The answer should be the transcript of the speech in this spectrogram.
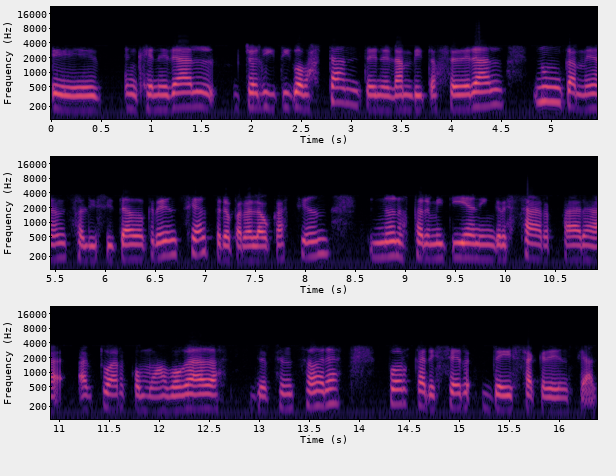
eh, en general yo litigo bastante en el ámbito federal, nunca me han solicitado credencial, pero para la ocasión no nos permitían ingresar para actuar como abogadas defensoras por carecer de esa credencial,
